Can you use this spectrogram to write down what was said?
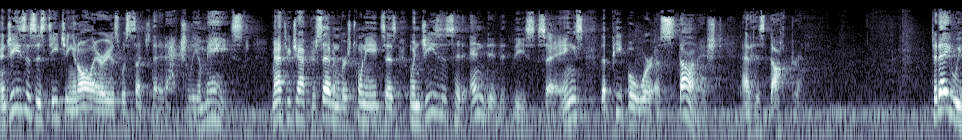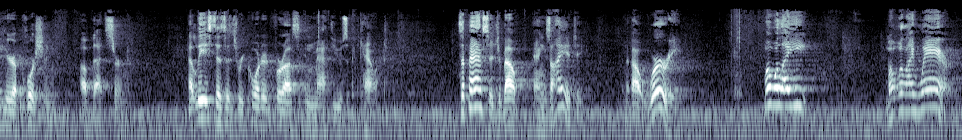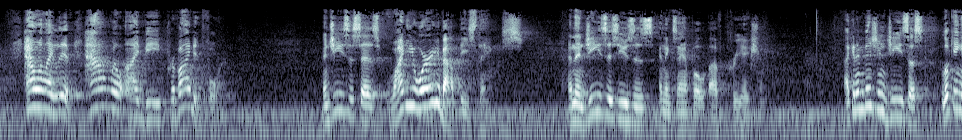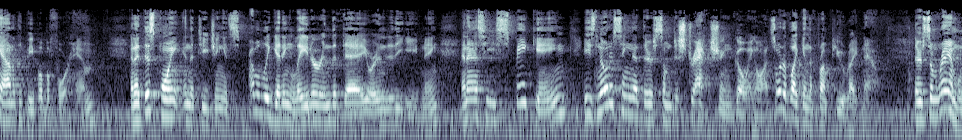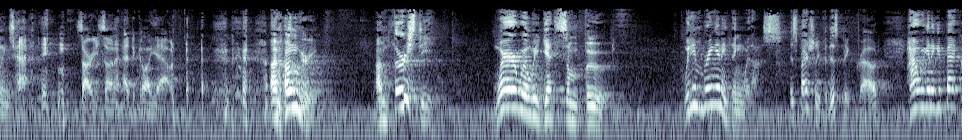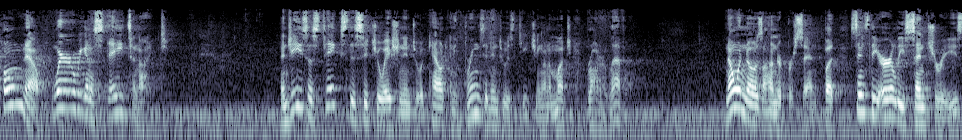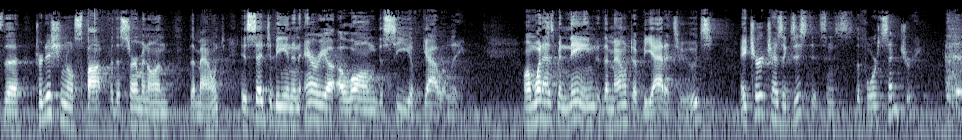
And Jesus' teaching in all areas was such that it actually amazed. Matthew chapter 7, verse 28 says, When Jesus had ended these sayings, the people were astonished at his doctrine. Today we hear a portion of that sermon, at least as it's recorded for us in Matthew's account. It's a passage about anxiety and about worry. What will I eat? What will I wear? How will I live? How will I be provided for? And Jesus says, Why do you worry about these things? And then Jesus uses an example of creation. I can envision Jesus looking out at the people before him and at this point in the teaching, it's probably getting later in the day or into the evening. And as he's speaking, he's noticing that there's some distraction going on, sort of like in the front pew right now. There's some ramblings happening. Sorry, son, I had to call you out. I'm hungry. I'm thirsty. Where will we get some food? We didn't bring anything with us, especially for this big crowd. How are we going to get back home now? Where are we going to stay tonight? And Jesus takes this situation into account and he brings it into his teaching on a much broader level. No one knows 100%, but since the early centuries, the traditional spot for the Sermon on the Mount is said to be in an area along the Sea of Galilee. On what has been named the Mount of Beatitudes, a church has existed since the fourth century.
